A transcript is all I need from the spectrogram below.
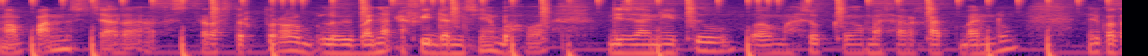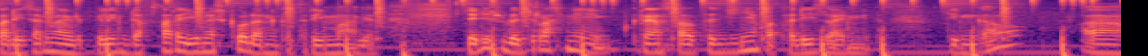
mapan secara secara struktural lebih banyak evidence-nya bahwa desain itu uh, masuk ke masyarakat Bandung. Jadi kota desain yang dipilih daftar UNESCO dan keterima gitu. Jadi sudah jelas nih grand strateginya kota desain gitu. Tinggal uh,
